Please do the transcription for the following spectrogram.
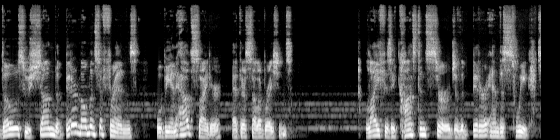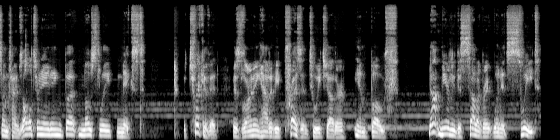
Those who shun the bitter moments of friends will be an outsider at their celebrations. Life is a constant surge of the bitter and the sweet, sometimes alternating, but mostly mixed. The trick of it is learning how to be present to each other in both. Not merely to celebrate when it's sweet,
